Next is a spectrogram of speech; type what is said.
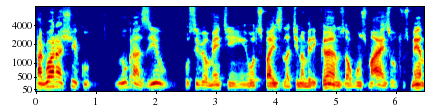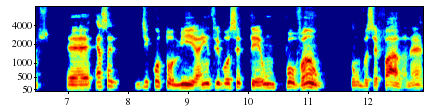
Agora, Chico, no Brasil, possivelmente em outros países latino-americanos, alguns mais, outros menos, é, essa dicotomia entre você ter um povão, como você fala, né,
